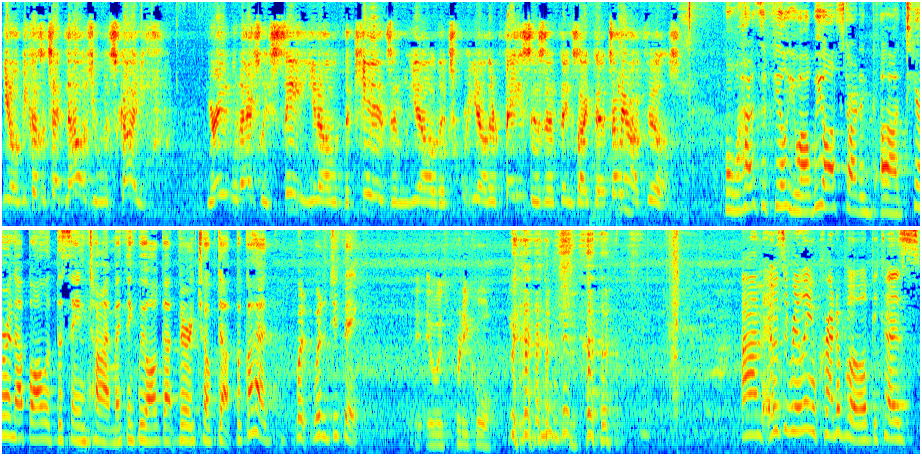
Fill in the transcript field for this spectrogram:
you know, because of technology with Skype, you're able to actually see, you know, the kids and you know, the, you know, their faces and things like that. Tell me how it feels. Well, how does it feel, you all? We all started uh, tearing up all at the same time. I think we all got very choked up. But go ahead. What, what did you think? It, it was pretty cool. Um, it was really incredible because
